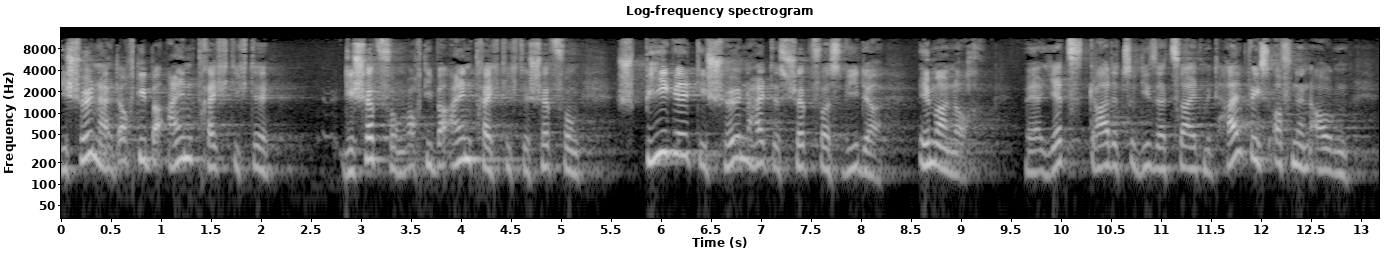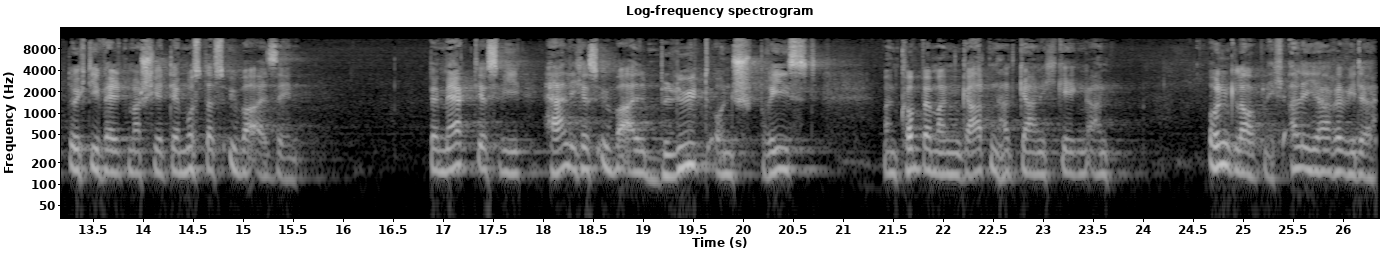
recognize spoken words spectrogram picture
Die Schönheit, auch die beeinträchtigte, die Schöpfung, auch die beeinträchtigte Schöpfung spiegelt die Schönheit des Schöpfers wider, immer noch. Wer jetzt gerade zu dieser Zeit mit halbwegs offenen Augen durch die Welt marschiert, der muss das überall sehen. Bemerkt ihr es, wie herrlich es überall blüht und sprießt man kommt, wenn man einen Garten hat, gar nicht gegen an. Unglaublich, alle Jahre wieder.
